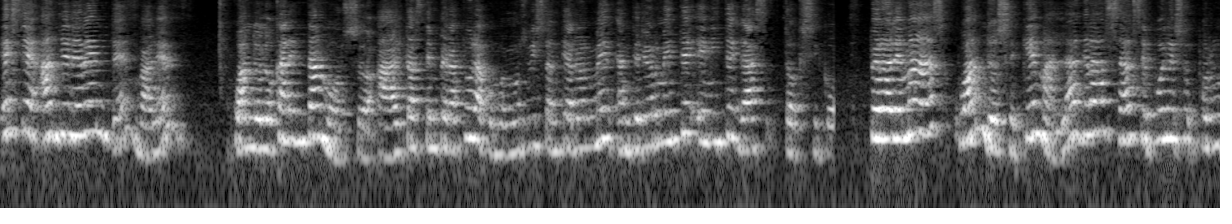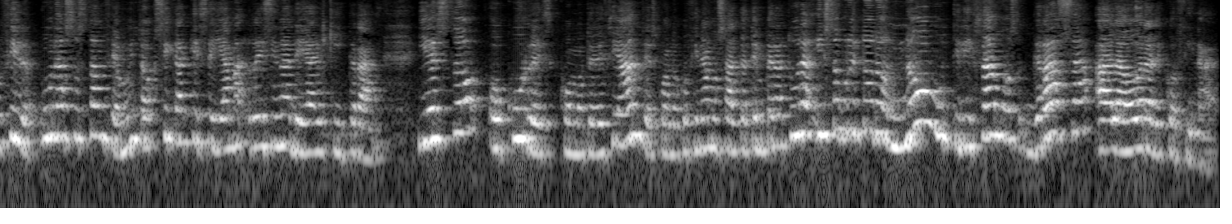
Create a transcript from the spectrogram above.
Este antiadherente, ¿vale? Cuando lo calentamos a altas temperaturas, como hemos visto anteriormente, emite gas tóxico. Pero además, cuando se quema la grasa, se puede producir una sustancia muy tóxica que se llama resina de alquitrán. Y esto ocurre, como te decía antes, cuando cocinamos a alta temperatura y sobre todo no utilizamos grasa a la hora de cocinar.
